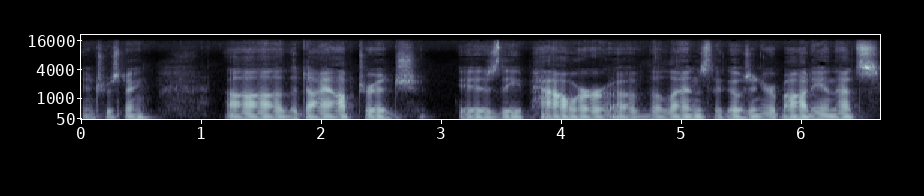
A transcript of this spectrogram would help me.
Interesting. Uh, the dioptrage is the power of the lens that goes in your body, and that's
